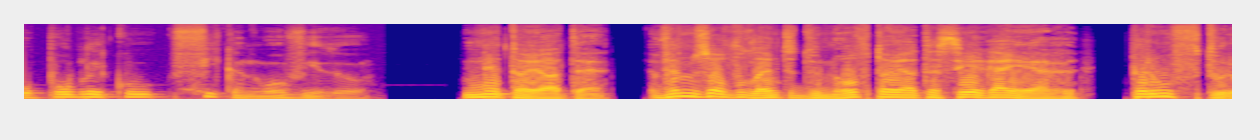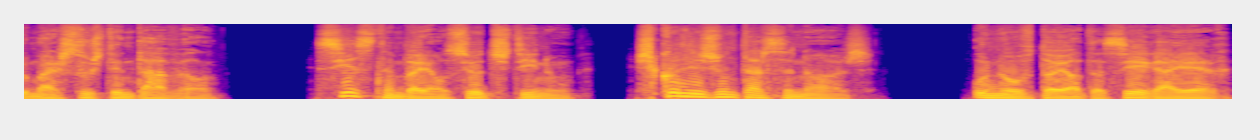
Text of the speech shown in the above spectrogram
o público fica no ouvido. Na Toyota, vamos ao volante do novo Toyota CHR para um futuro mais sustentável. Se esse também é o seu destino, escolha juntar-se a nós. O novo Toyota CHR,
